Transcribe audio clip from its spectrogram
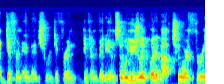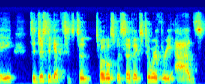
a different image or different different video. And so we'll usually put about two or three to just to get to, to total specifics, two or three ads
